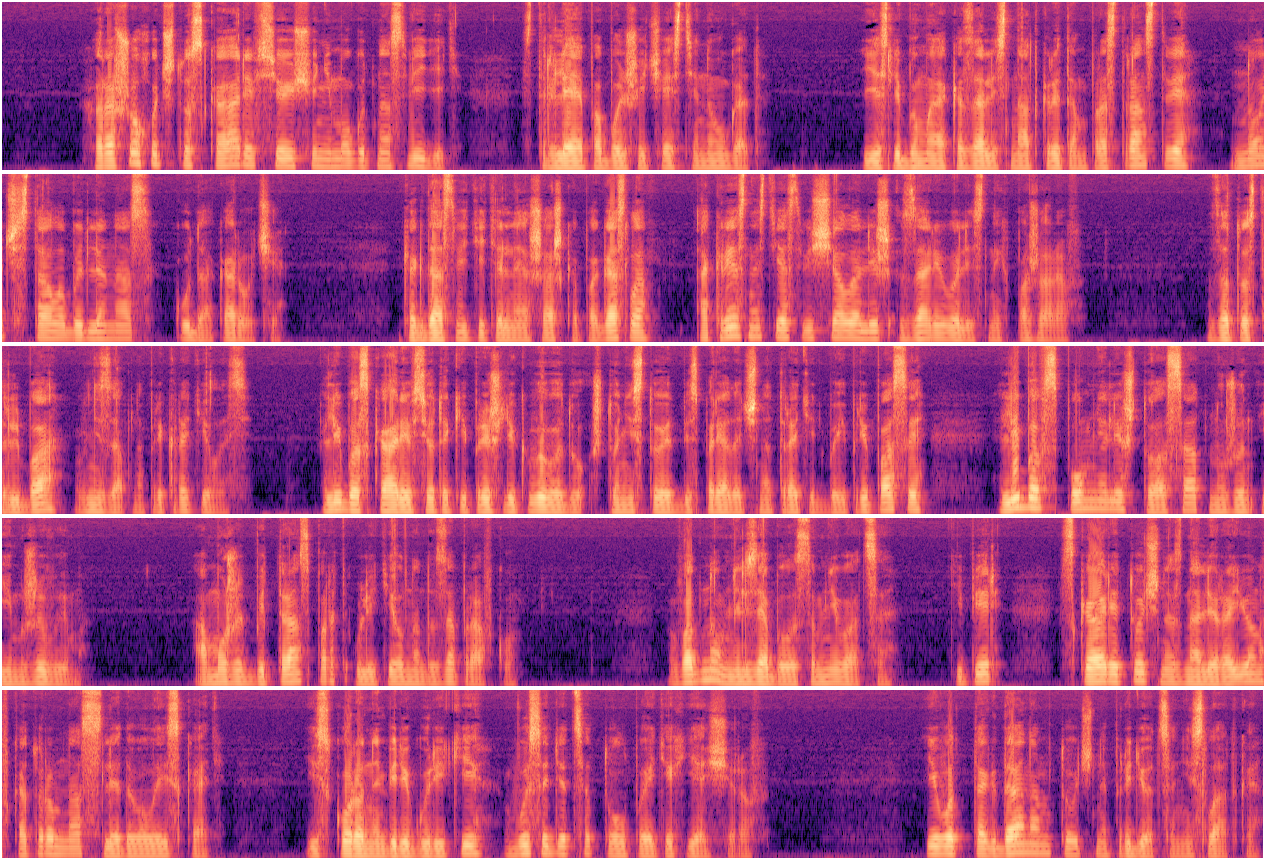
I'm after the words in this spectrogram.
Хорошо хоть, что Скаари все еще не могут нас видеть, стреляя по большей части наугад. Если бы мы оказались на открытом пространстве, ночь стала бы для нас куда короче. Когда осветительная шашка погасла, окрестности освещала лишь зарево лесных пожаров. Зато стрельба внезапно прекратилась. Либо Скари все-таки пришли к выводу, что не стоит беспорядочно тратить боеприпасы, либо вспомнили, что осад нужен им живым. А может быть транспорт улетел на дозаправку. В одном нельзя было сомневаться. Теперь Скари точно знали район, в котором нас следовало искать. И скоро на берегу реки высадятся толпы этих ящеров. И вот тогда нам точно придется несладко.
